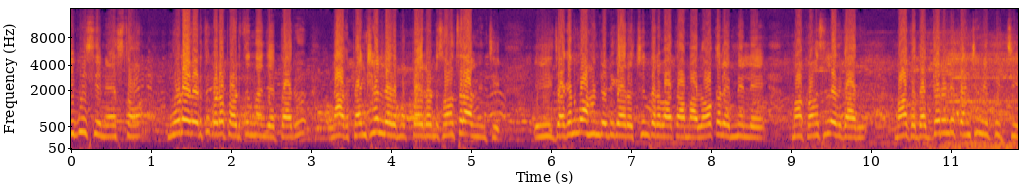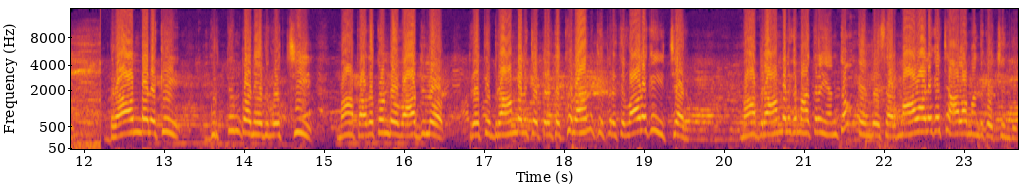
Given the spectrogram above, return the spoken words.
ఈబీసీ నేస్తం మూడో విడత కూడా పడుతుందని చెప్పారు. నాకు పెన్షన్ లేదు ముప్పై రెండు సంవత్సరాల నుంచి. ఈ జగన్మోహన్ రెడ్డి గారు వచ్చిన తర్వాత మా లోకల్ ఎమ్మెల్యే మా కౌన్సిలర్ గారు మాకు దగ్గరుండి పెన్షన్ ఇప్పించి బ్రాహ్మణులకి గుర్తింపు అనేది వచ్చి మా పదకొండో వార్డులో ప్రతి బ్రాహ్మణులకి ప్రతి కులానికి ప్రతి వాళ్ళకి ఇచ్చారు. మా బ్రాహ్మణులకి మాత్రం ఎంతో మేలు చేశారు. మా వాళ్ళకే చాలా మందికి వచ్చింది.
